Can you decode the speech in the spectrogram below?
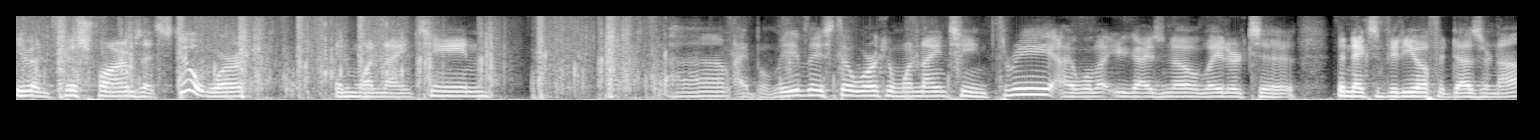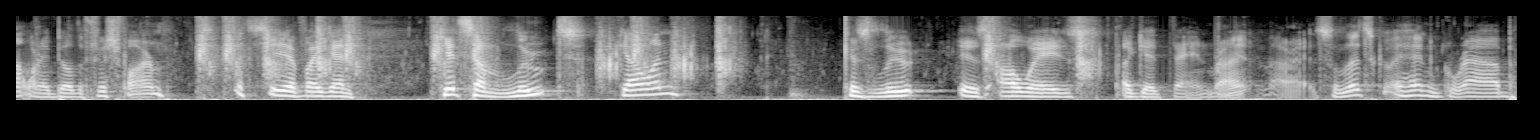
Even fish farms that still work in 119. Um, I believe they still work in 119.3. I will let you guys know later to the next video if it does or not when I build a fish farm. Let's see if I can get some loot going. Because loot is always a good thing, right? All right, so let's go ahead and grab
